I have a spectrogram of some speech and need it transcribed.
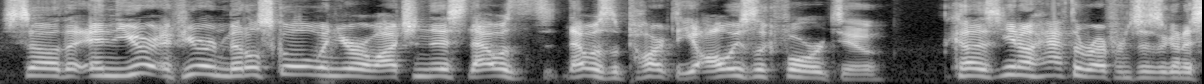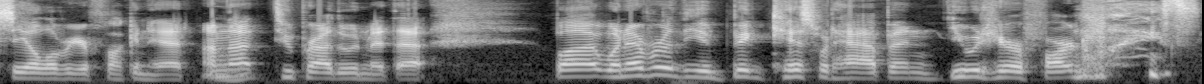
So the and you're if you're in middle school when you were watching this, that was that was the part that you always look forward to because you know half the references are going to sail over your fucking head. Mm-hmm. I'm not too proud to admit that. But whenever the big kiss would happen, you would hear a fart noise.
